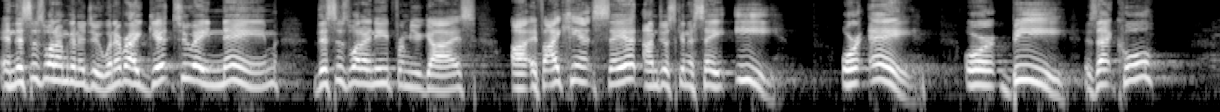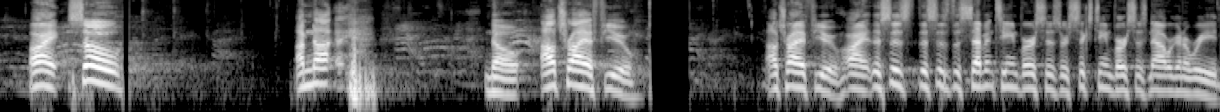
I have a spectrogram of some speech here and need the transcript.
And this is what I'm going to do. Whenever I get to a name, this is what I need from you guys. Uh, if I can't say it, I'm just going to say E or A or B. Is that cool? All right, so I'm not. No, I'll try a few. I'll try a few. All right, this is this is the 17 verses or 16 verses now we're going to read.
